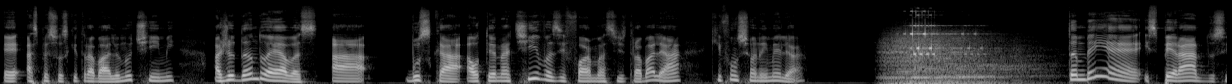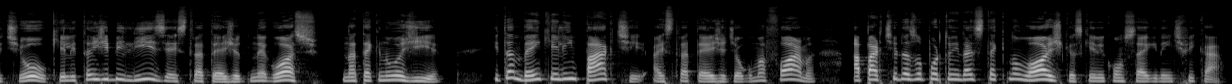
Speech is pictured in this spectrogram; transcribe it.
é, as pessoas que trabalham no time, ajudando elas a buscar alternativas e formas de trabalhar que funcionem melhor. Também é esperado do CTO que ele tangibilize a estratégia do negócio na tecnologia e também que ele impacte a estratégia de alguma forma a partir das oportunidades tecnológicas que ele consegue identificar.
